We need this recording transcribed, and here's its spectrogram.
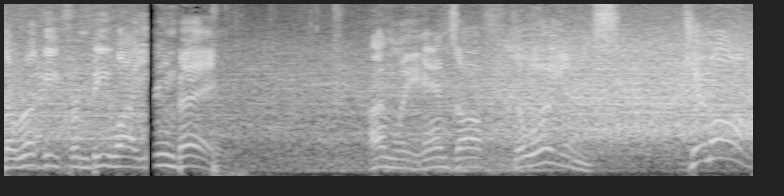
The rookie from BYU Green Bay. Hundley hands off to Williams. Jamaal.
